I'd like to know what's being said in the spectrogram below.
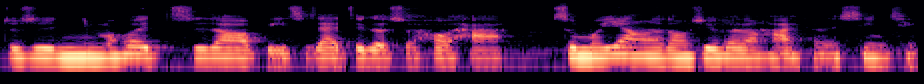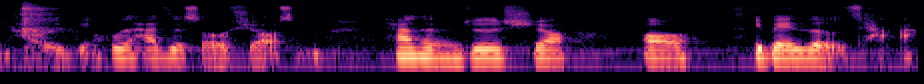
就是你们会知道彼此在这个时候他什么样的东西会让他可能心情好一点，或者他这时候需要什么，他可能就是需要哦一杯热茶、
